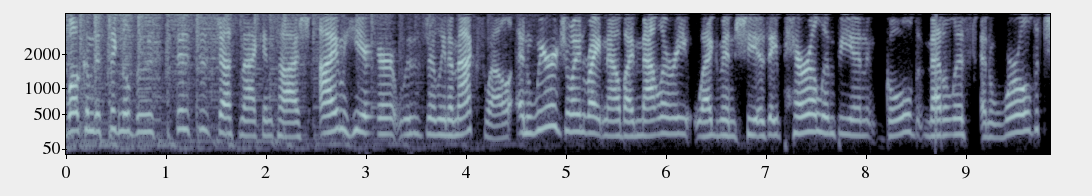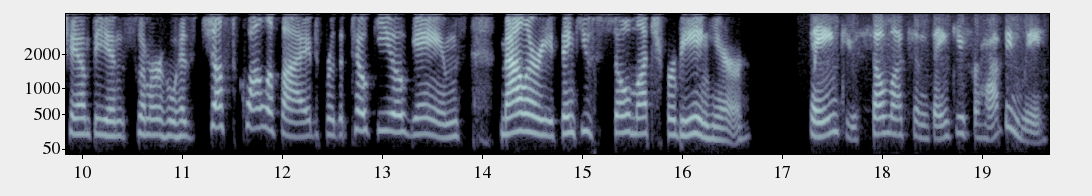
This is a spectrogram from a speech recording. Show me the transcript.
Welcome to Signal Boost. This is Jess McIntosh. I'm here with Zerlina Maxwell, and we're joined right now by Mallory Weggemann. She is a Paralympian gold medalist and world champion swimmer who has just qualified for the Tokyo Games. Mallory, thank you so much for being here. Thank you so much, and thank you for having me.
